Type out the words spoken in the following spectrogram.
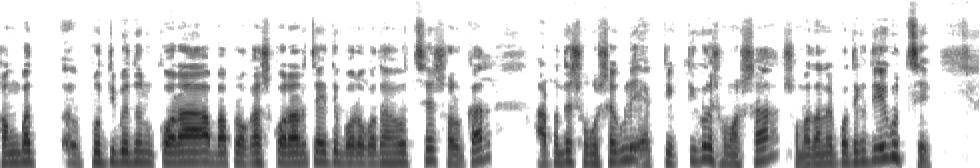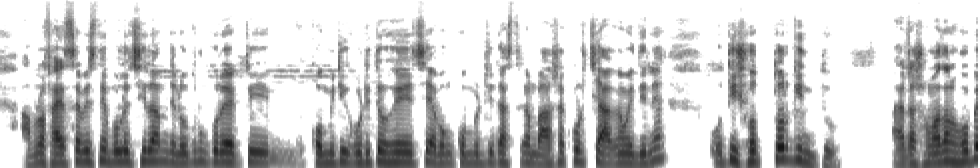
সংবাদ প্রতিবেদন করা বা প্রকাশ করার চাইতে বড় কথা হচ্ছে সরকার আপনাদের সমস্যাগুলি একটি একটি করে সমস্যা সমাধানের পথে কিন্তু এগুচ্ছে। আমরা ফায়ার সার্ভিস নিয়ে বলেছিলাম যে, নতুন করে একটি কমিটি গঠিত হয়েছে এবং কমিটির কাছ থেকে আমরা আশা করছি আগামী দিনে অতি সত্তর কিন্তু একটা সমাধান হবে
